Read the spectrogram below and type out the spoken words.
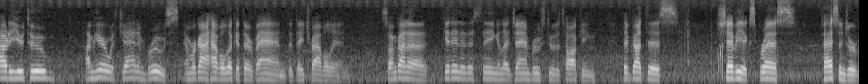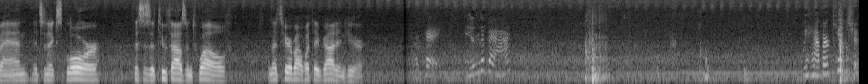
Howdy YouTube. I'm here with Jan and Bruce and we're going to have a look at their van that they travel in. So I'm going to get into this thing and let Jan and Bruce do the talking. They've got this Chevy Express passenger van. It's an Explorer. This is a 2012. And let's hear about what they've got in here. Okay, in the back we have our kitchen.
